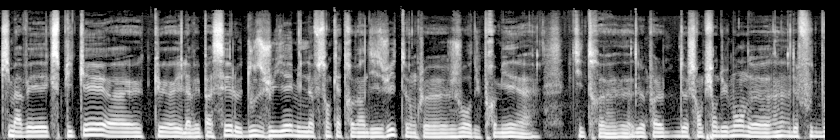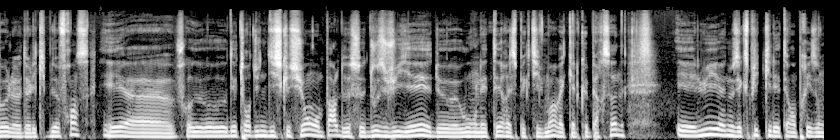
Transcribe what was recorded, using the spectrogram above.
qui m'avait expliqué euh, qu'il avait passé le 12 juillet 1998, donc le jour du premier euh, titre euh, de, champion du monde de football de l'équipe de France. Et au, détour d'une discussion, on parle de ce 12 juillet, de où on était respectivement avec quelques personnes et lui euh, nous explique qu'il était en prison.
